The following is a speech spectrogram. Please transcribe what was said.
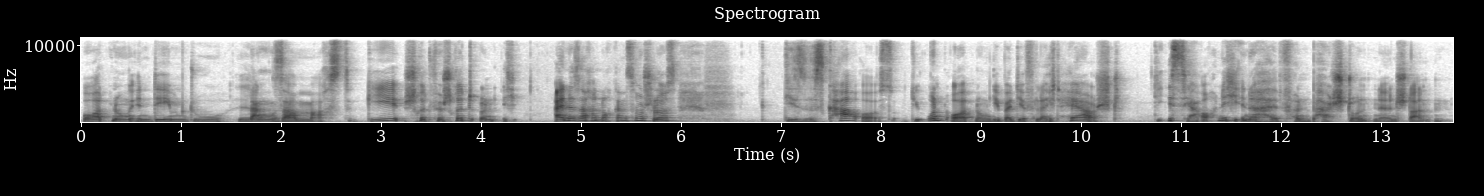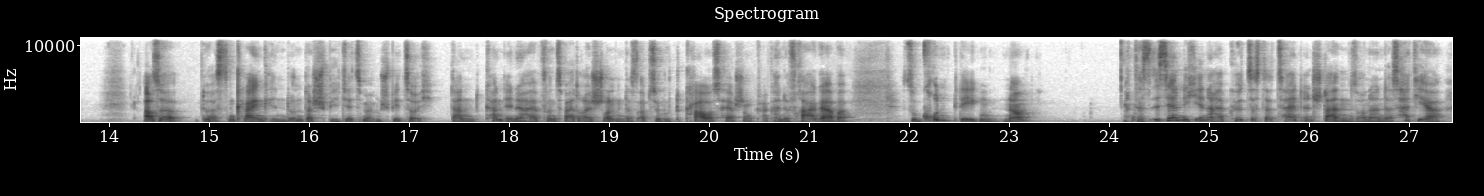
Ordnung, indem du langsam machst. Geh Schritt für Schritt. Und ich, eine Sache noch ganz zum Schluss. Dieses Chaos, die Unordnung, die bei dir vielleicht herrscht, die ist ja auch nicht innerhalb von ein paar Stunden entstanden. Außer du hast ein Kleinkind und das spielt jetzt mit dem Spielzeug. Dann kann innerhalb von zwei, drei Stunden das absolute Chaos herrschen. Gar keine Frage, aber so grundlegend, ne? Das ist ja nicht innerhalb kürzester Zeit entstanden, sondern das hat ja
